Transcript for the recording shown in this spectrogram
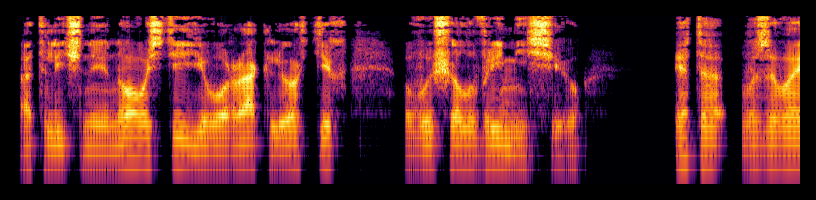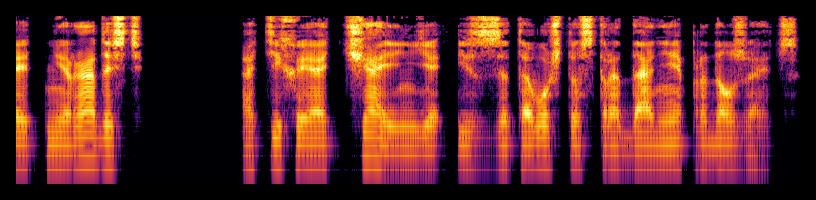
«отличные новости, его рак легких вышел в ремиссию», это вызывает не радость, а тихое отчаяние из-за того, что страдания продолжаются.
